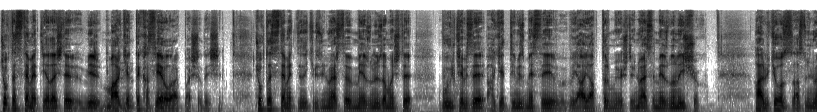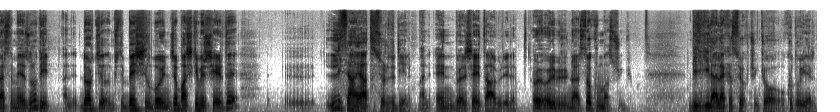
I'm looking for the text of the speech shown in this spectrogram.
Çok da sistem etti ya da işte bir markette kasiyer olarak başladı işi. Çok da sistem etti dedi ki biz üniversite mezunuyuz ama işte bu ülke bize hak ettiğimiz mesleği ya yaptırmıyor işte üniversite mezununa iş yok. Halbuki o aslında üniversite mezunu değil. Hani dört yıl işte beş yıl boyunca başka bir şehirde e, lise hayatı sürdü diyelim. Hani en böyle şey tabiriyle. Öyle, öyle bir üniversite okunmaz çünkü. Bilgiyle alakası yok çünkü o okuduğu yerin.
